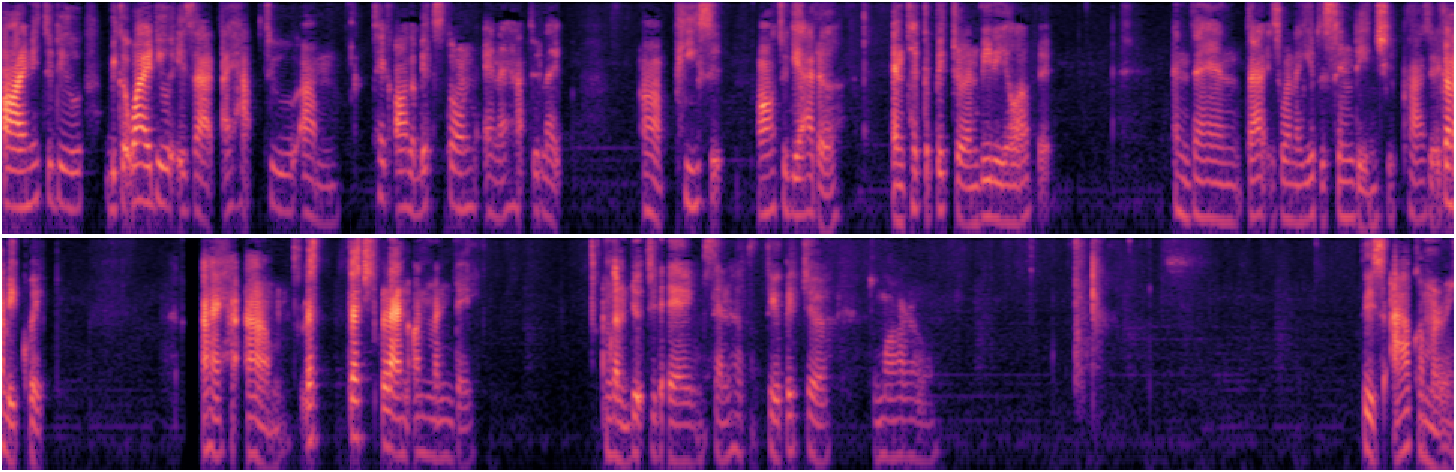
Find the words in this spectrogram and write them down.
I need to do because what I do is that I have to um take all the big stone and I have to like uh piece it all together and take a picture and video of it. And then that is when I give to Cindy and she prices it. It's gonna be quick. I um let's let's plan on Monday. I'm gonna do it today and send her a few picture tomorrow. This aquamarine.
